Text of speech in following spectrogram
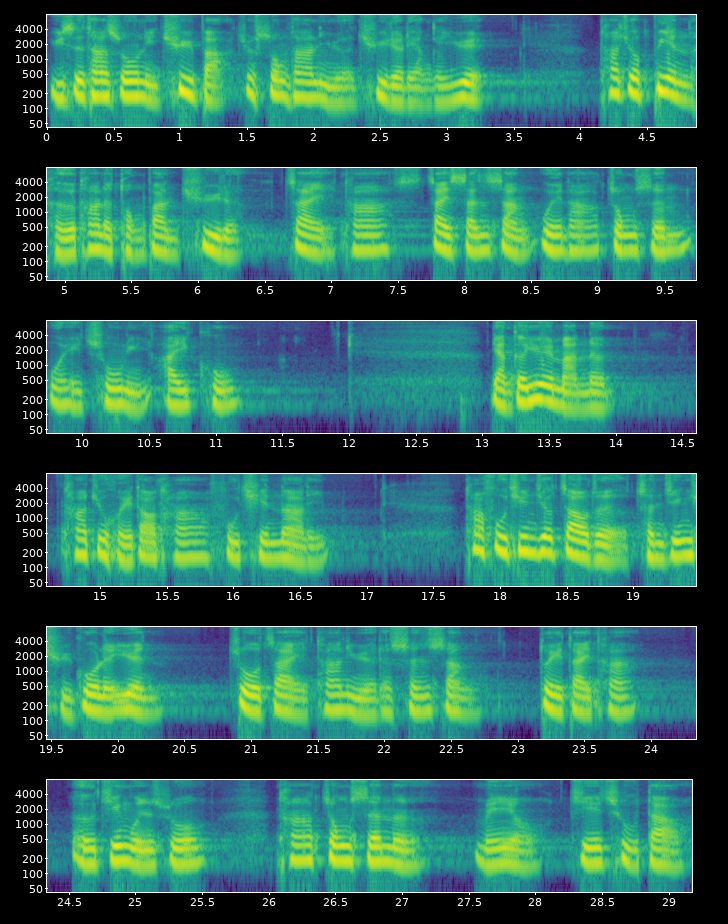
于是他说：“你去吧。”就送他女儿去了两个月，他就便和他的同伴去了，在他在山上为他终身为处女哀哭。两个月满了，他就回到他父亲那里。他父亲就照着曾经许过的愿，坐在他女儿的身上。对待他，而经文说，他终身呢没有接触到、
